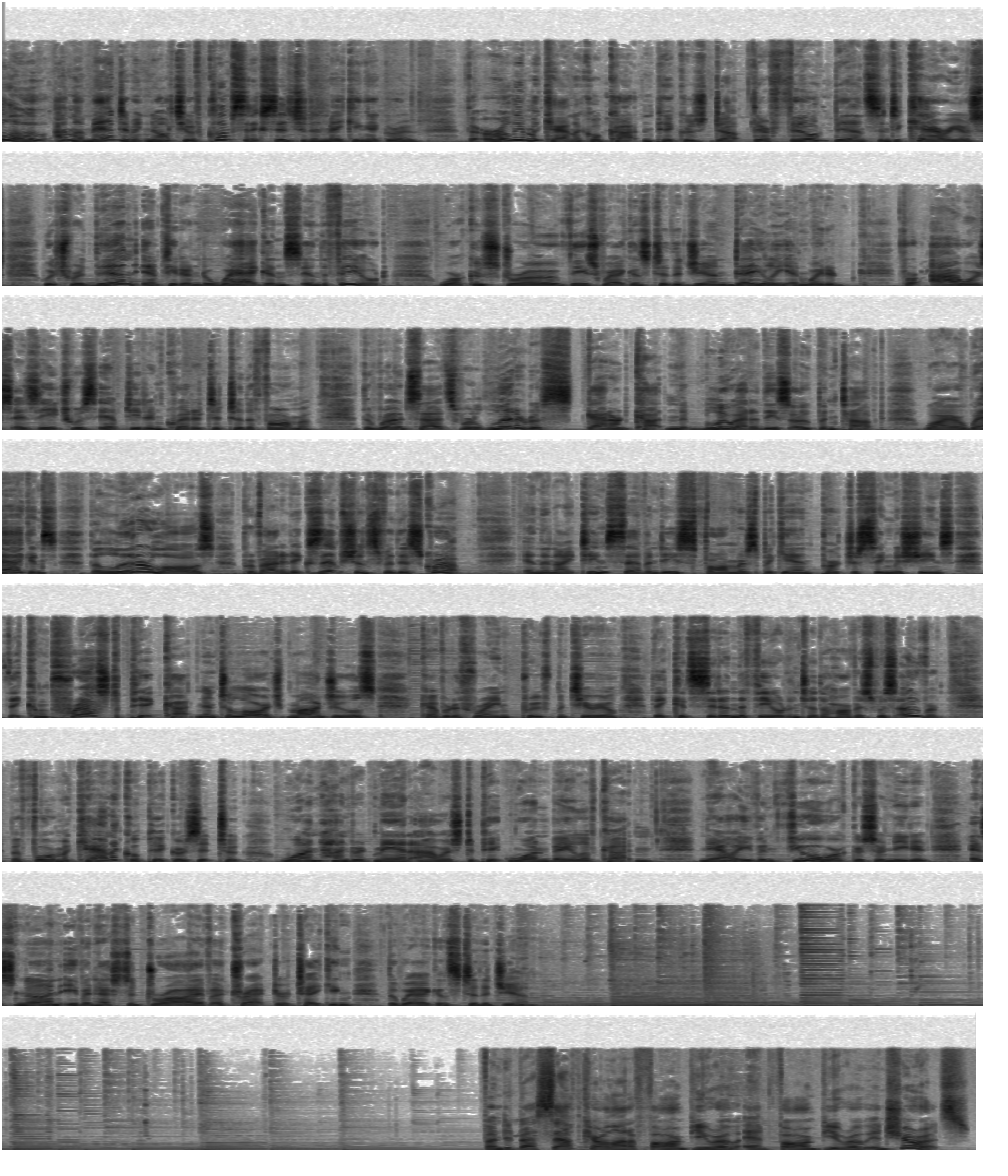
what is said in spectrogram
Hello, I'm Amanda McNulty with Clemson Extension and Making It Grow. The early mechanical cotton pickers dumped their filled bins into carriers, which were then emptied into wagons in the field. Workers drove these wagons to the gin daily and waited for hours as each was emptied and credited to the farmer. The roadsides were littered with scattered cotton that blew out of these open topped wire wagons. The litter laws provided exemptions for this crop. In the 1970s, farmers began purchasing machines that compressed pick cotton into large modules covered with rainproof material that could sit in the field until the harvest was over. Before mechanical pickers, it took 100 man hours to pick one bale of cotton. Now, even fewer workers are needed, as none even has to drive a tractor taking the wagons to the gin. Funded by South Carolina Farm Bureau and Farm Bureau Insurance.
